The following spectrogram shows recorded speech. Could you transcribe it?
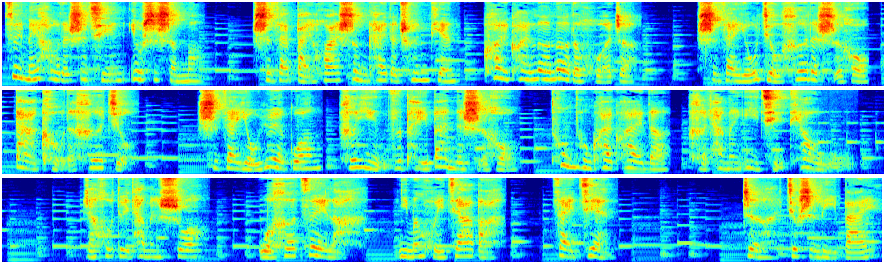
最美好的事情又是什么？是在百花盛开的春天，快快乐乐的活着；是在有酒喝的时候，大口的喝酒；是在有月光和影子陪伴的时候。痛痛快快地和他们一起跳舞，然后对他们说：“我喝醉了，你们回家吧，再见。”这就是李白，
